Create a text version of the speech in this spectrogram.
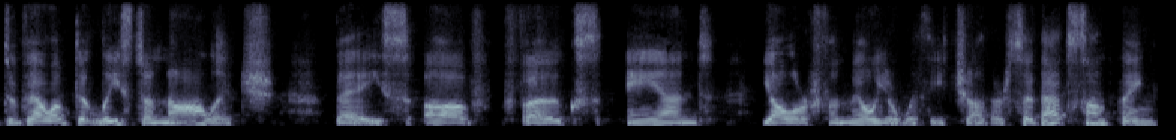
developed at least a knowledge base of folks and y'all are familiar with each other. So that's something,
